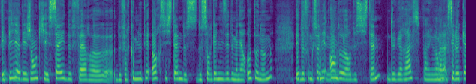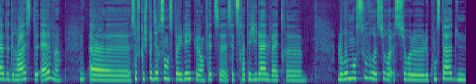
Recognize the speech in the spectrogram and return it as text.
Et puis il y a des gens qui essayent de faire euh, de faire communauté hors système, de, de s'organiser de manière autonome et de fonctionner en dehors du système. De Grâce, par exemple. Voilà, c'est le cas de Grâce, de Eve. Euh, sauf que je peux dire sans spoiler que en fait cette stratégie-là, elle va être euh, le roman s'ouvre sur sur le, le constat d'une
